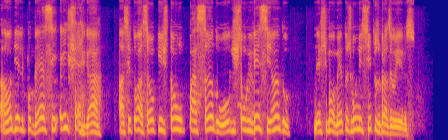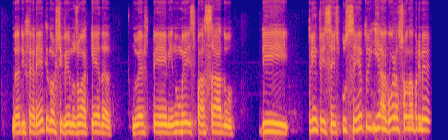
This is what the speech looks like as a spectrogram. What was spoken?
aonde ele pudesse enxergar a situação que estão passando ou que estão vivenciando neste momento os municípios brasileiros. Não é diferente, nós tivemos uma queda no FPM no mês passado de 36% e agora só na primeira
